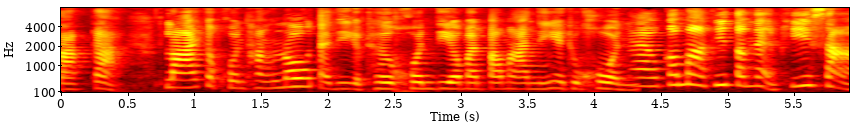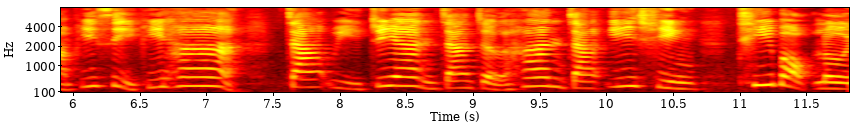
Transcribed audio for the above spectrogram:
รักอะร้ายกับคนทั้งโลกแต่ดีกับเธอคนเดียวมันประมาณนี้ไงทุกคน แล้วก็มาที่ตำแหน่งพี่ 3 พี่ 4 พี่ 5 จางหวีเจียน จางเจ๋อฮั่น จางอี้ชิง ที่บอกเลย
